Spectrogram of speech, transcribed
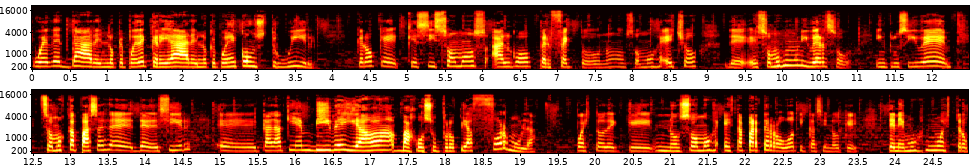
puede dar, en lo que puede crear, en lo que puede construir. Creo que, que sí somos algo perfecto, ¿no? Somos hechos de, somos un universo Inclusive somos capaces de, decir, eh, cada quien vive ya bajo su propia fórmula, puesto de que no somos esta parte robótica, sino que tenemos nuestro,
